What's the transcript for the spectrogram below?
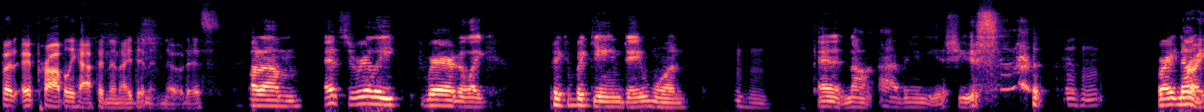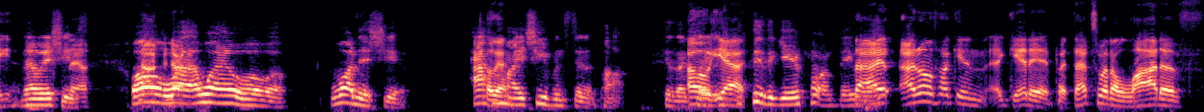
but it probably happened and I didn't notice. But um, it's really rare to like pick up a game day one hmm and it not having any issues. hmm right? No, Right. no issues. Yeah. Whoa, No, no. whoa, whoa, whoa, whoa! One issue. Half Okay. of my achievements didn't pop because I Oh, yeah. through the game on day one. I I don't fucking get it, but that's what a lot of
